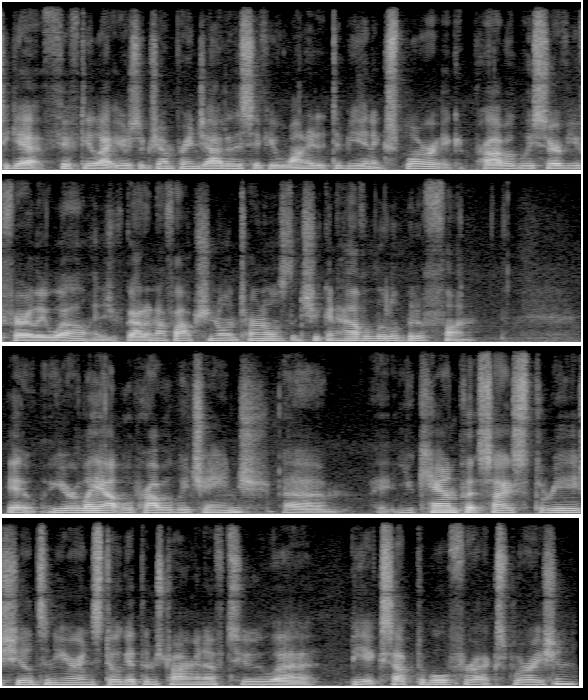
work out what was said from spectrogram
to get 50 light years of jump range out of this. If you wanted it to be an Explorer, it could probably serve you fairly well, and you've got enough optional internals that you can have a little bit of fun it, your layout will probably change. Uh, you can put size 3A shields in here and still get them strong enough to uh, be acceptable for exploration.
